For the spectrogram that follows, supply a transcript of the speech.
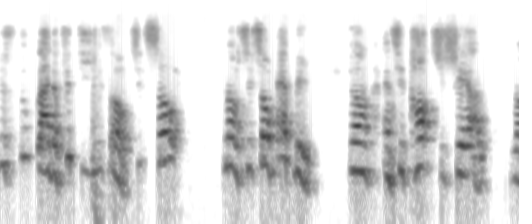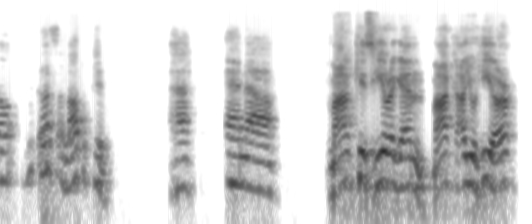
you look like a 50 years old. She's so you know she's so happy, you know, and she taught she share you know with us a lot of things. Uh, and uh Mark is here again. Mark, are you here?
